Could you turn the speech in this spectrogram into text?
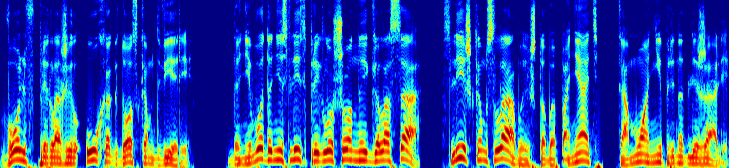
Вольф приложил ухо к доскам двери. До него донеслись приглушенные голоса, слишком слабые, чтобы понять, кому они принадлежали.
